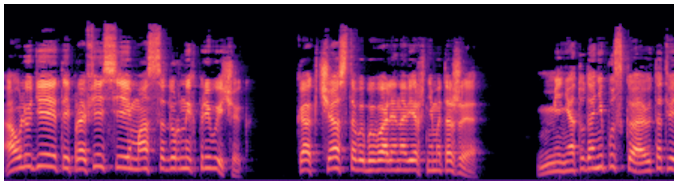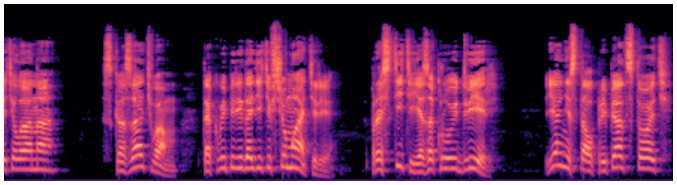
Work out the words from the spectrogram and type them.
А у людей этой профессии масса дурных привычек. Как часто вы бывали на верхнем этаже?» «Меня туда не пускают», — ответила она. «Сказать вам, так вы передадите все матери. Простите, я закрою дверь». Я не стал препятствовать,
